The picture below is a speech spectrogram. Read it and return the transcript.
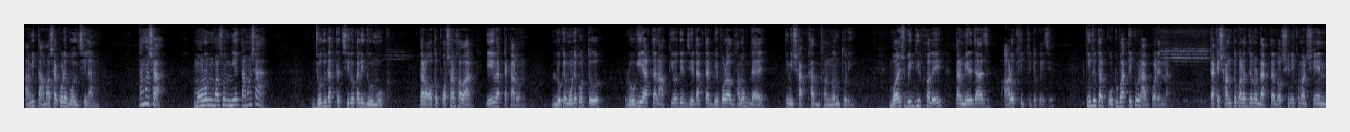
আমি তামাশা করে বলছিলাম। তামাশা? মরণ বাসন নিয়ে তামাশা? যদু ডাক্তার চিরকালই দুর্মুখ। তার অত পসার হওয়ার এও একটা কারণ। লোকে মনে করত, রোগী আর তার আত্মীয়দের যে ডাক্তার বেপড়াও ধমক দেয়, তিনি সাক্ষাৎ ধন্যন্তরী বয়স বৃদ্ধির ফলে তার মেরেজাজ আরও খিটখিটে হয়েছে। কিন্তু তার কটুবাক্যে কেউ রাগ করেন না। তাকে শান্ত করার জন্য ডাক্তার অশ্বিনী কুমার সেন,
